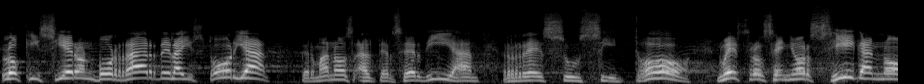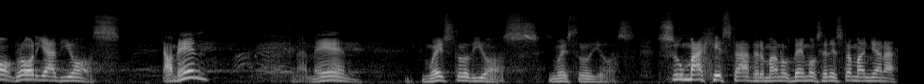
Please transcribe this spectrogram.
lo quisieron borrar de la historia. Hermanos, al tercer día resucitó. Nuestro Señor sí ganó, gloria a Dios. Amén. Amén. Nuestro Dios, nuestro Dios. Su majestad, hermanos, vemos en esta mañana.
